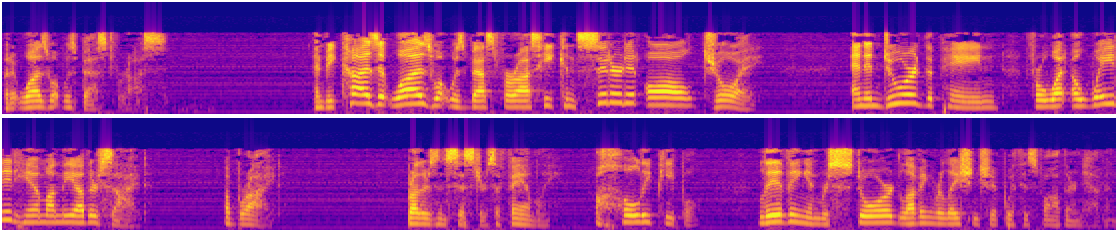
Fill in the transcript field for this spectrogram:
but it was what was best for us. And because it was what was best for us, he considered it all joy and endured the pain for what awaited him on the other side a bride, brothers and sisters, a family, a holy people, living in restored, loving relationship with his Father in heaven.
